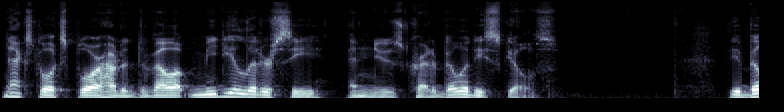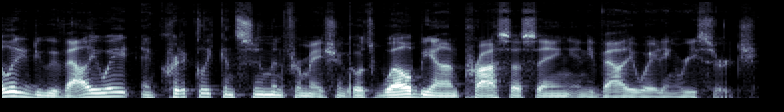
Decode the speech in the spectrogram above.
Next, we'll explore how to develop media literacy and news credibility skills. The ability to evaluate and critically consume information goes well beyond processing and evaluating research.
